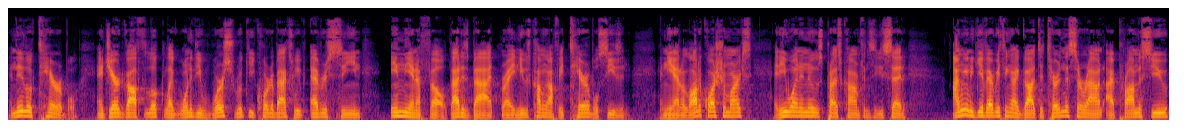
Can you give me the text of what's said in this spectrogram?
and they looked terrible. And Jared Goff looked like one of the worst rookie quarterbacks we've ever seen in the NFL. That is bad, right? He was coming off a terrible season and he had a lot of question marks and he went into his press conference and he said, "I'm going to give everything I got to turn this around. I promise you,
